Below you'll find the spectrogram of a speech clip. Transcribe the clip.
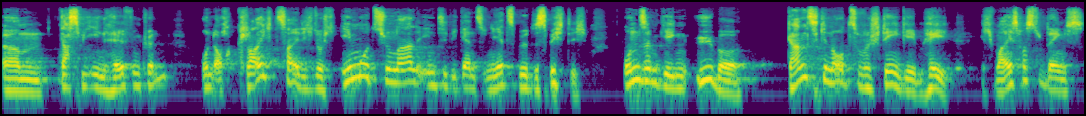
ähm, dass wir ihnen helfen können und auch gleichzeitig durch emotionale Intelligenz, und jetzt wird es wichtig, unserem Gegenüber ganz genau zu verstehen geben, hey, ich weiß, was du denkst,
